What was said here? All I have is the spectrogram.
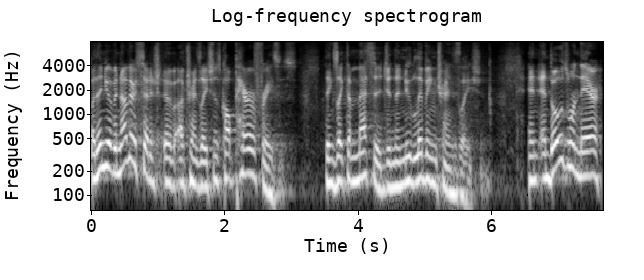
But then you have another set of, of, of translations called paraphrases, things like the Message and the New Living Translation. And, and those one there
